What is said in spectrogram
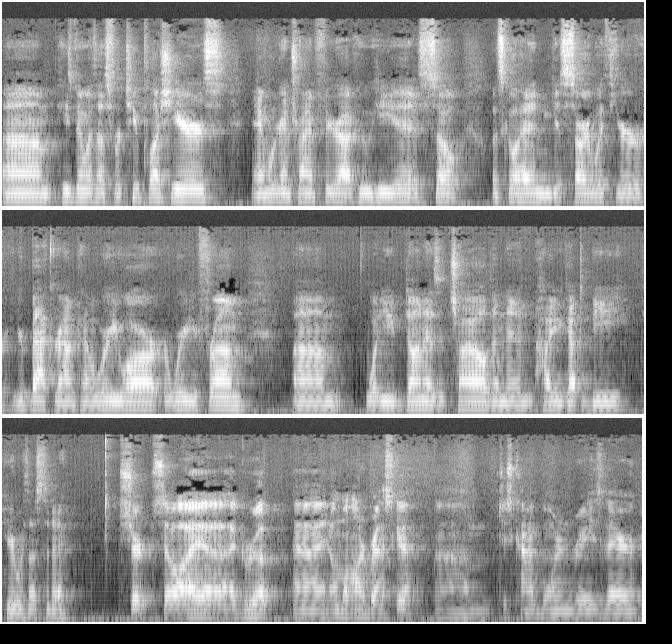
Um, he's been with us for two plus years, and we're going to try and figure out who he is. So let's go ahead and get started with your your background, kind of where you are or where you're from, um, what you've done as a child, and then how you got to be here with us today. Sure. So I, uh, I grew up uh, in Omaha, Nebraska. Um, just kind of born and raised there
